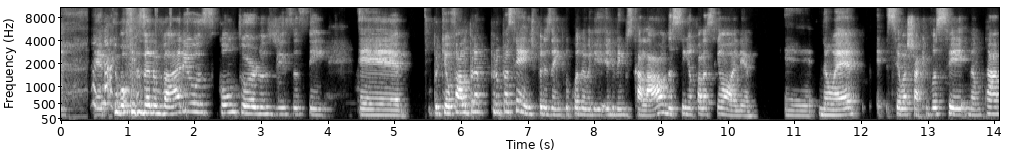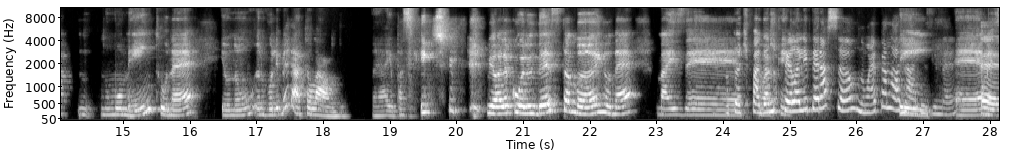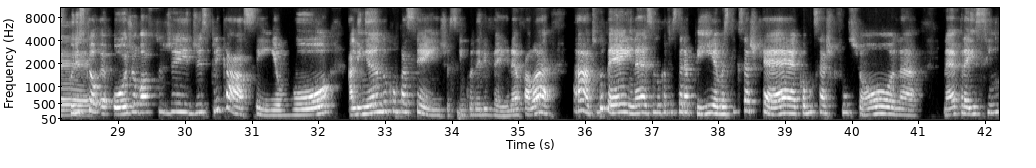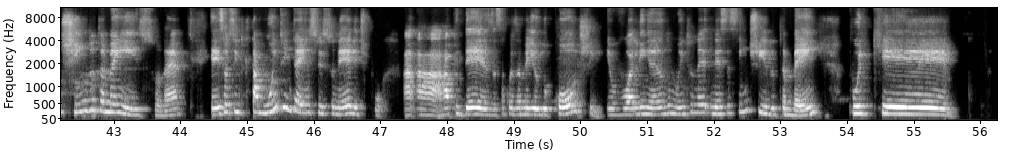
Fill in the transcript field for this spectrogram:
é, porque eu vou fazendo vários contornos disso, assim, é, porque eu falo para o paciente, por exemplo, quando ele, ele vem buscar laudo, assim, eu falo assim, olha, é, não é, se eu achar que você não está no momento, né, eu não, eu não vou liberar teu laudo. Né? Aí o paciente me olha com o olho desse tamanho, né? Mas é. Eu tô te pagando que- pela liberação, não é pela Sim. análise, né? É, mas É. por isso que eu- eu- hoje eu gosto de, de explicar, assim, eu vou alinhando com o paciente, assim, quando ele vem, né? Eu falo, ah, ah, tudo bem, né? Você nunca fez terapia, mas o que, que você acha que é? Como que você acha que funciona? Né? Para ir sentindo também isso, né? E aí, se eu sinto que tá muito intenso isso nele, tipo, a, a rapidez, essa coisa meio do coaching, eu vou alinhando muito ne- nesse sentido também, porque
